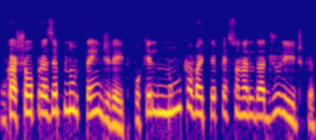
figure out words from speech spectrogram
Um cachorro, por exemplo, não tem direito, porque ele nunca vai ter personalidade jurídica.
